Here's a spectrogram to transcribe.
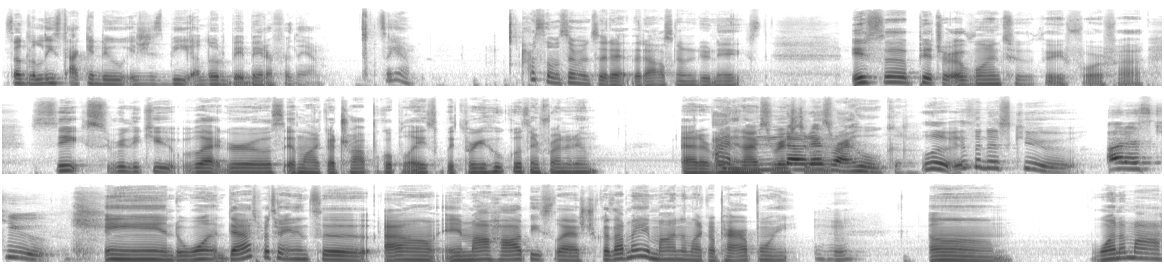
So the least I can do is just be a little bit better for them. So yeah. I have something similar to that that I was gonna do next. It's a picture of one, two, three, four, five, six really cute black girls in like a tropical place with three hookahs in front of them at a really I nice know restaurant. that's right, hookah. Look, isn't this cute? Oh, that's cute. And one that's pertaining to um in my hobby slash because I made mine in like a PowerPoint. hmm Um, one of my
